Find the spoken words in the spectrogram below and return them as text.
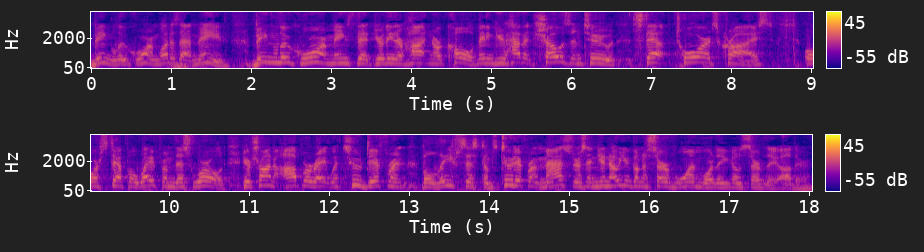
Being lukewarm, what does that mean? Being lukewarm means that you're neither hot nor cold, meaning you haven't chosen to step towards Christ or step away from this world. You're trying to operate with two different belief systems, two different masters, and you know you're going to serve one more than you're going to serve the other.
